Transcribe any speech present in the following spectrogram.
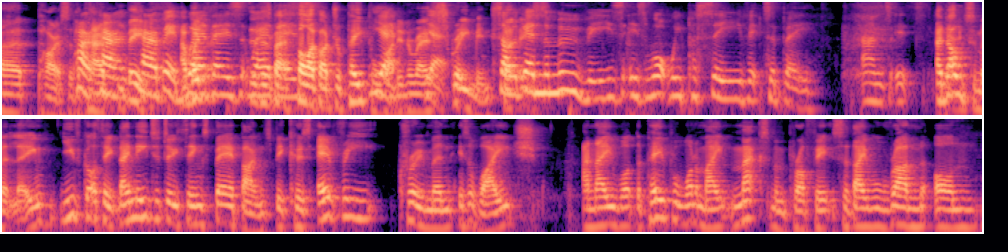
uh, Pirates of Pir- the Caribbean, Caribbean, where when- there's- there's where about there's- five hundred people Yeah, running around yeah. screaming. So but again, the movies is what we perceive it to be, and it's and ultimately, you've got to think they need to do things bare bones because every crewman is a wage, and they want the people want to make maximum profit, so they will run on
